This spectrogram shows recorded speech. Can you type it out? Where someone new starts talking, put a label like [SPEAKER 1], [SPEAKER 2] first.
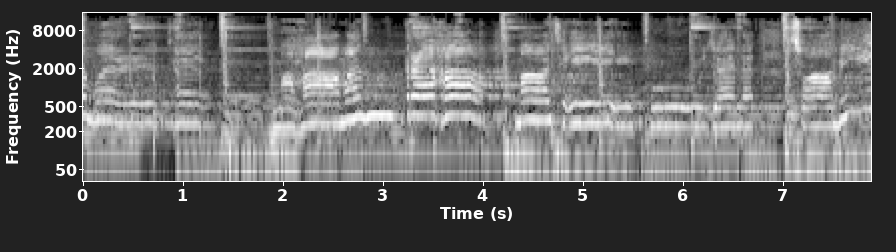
[SPEAKER 1] समर्थ। महामन्त्रः माझे पूजन।
[SPEAKER 2] स्वामी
